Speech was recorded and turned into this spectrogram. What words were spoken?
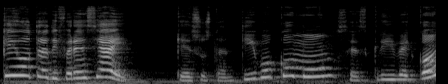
qué otra diferencia hay? Que el sustantivo común se escribe con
